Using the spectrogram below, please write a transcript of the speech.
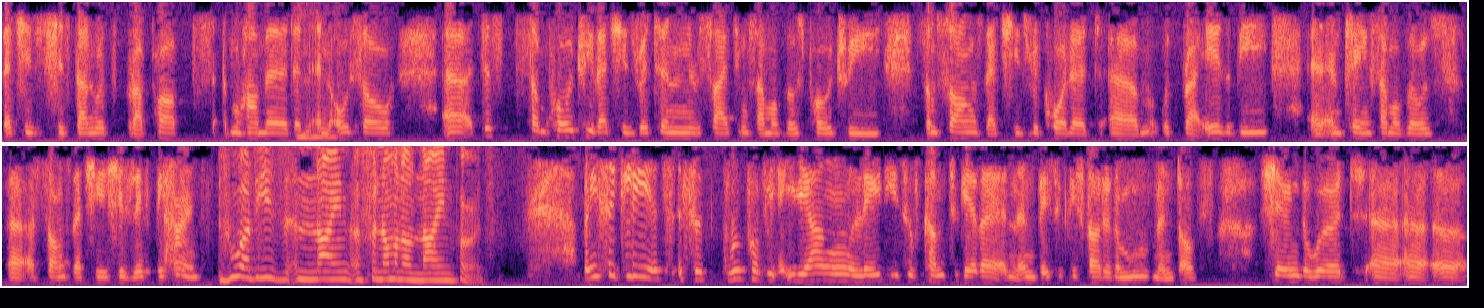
that she's she's done with Bra Pops, Mohamed, and and also uh, just some poetry that she's written, reciting some of those poetry, some songs that she's recorded um, with Bra Ezaby, and, and playing some of those uh, songs that she she's left behind. Who are these nine uh, phenomenal nine poets? Basically, it's it's a group of young ladies who've come together and, and basically started a movement of sharing the word uh, uh, uh,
